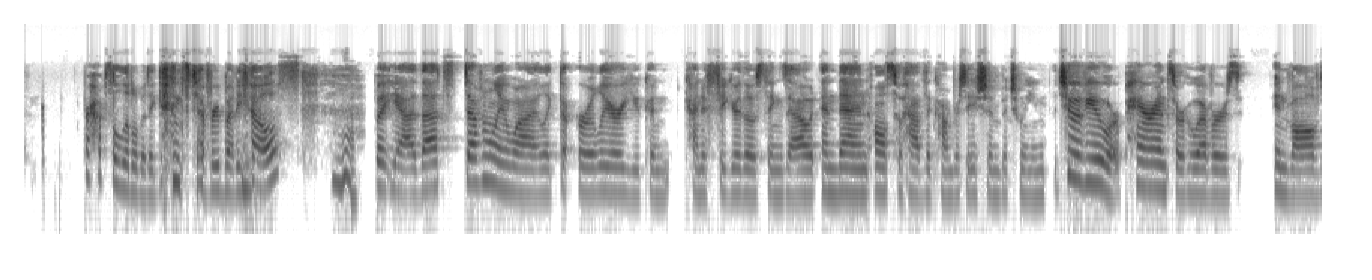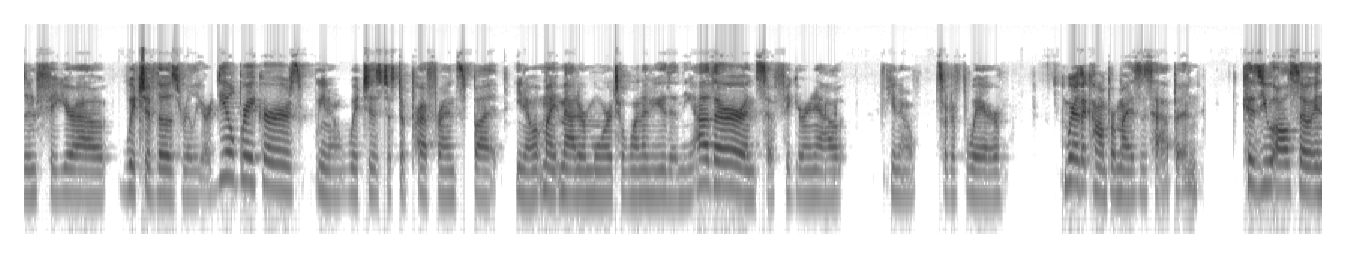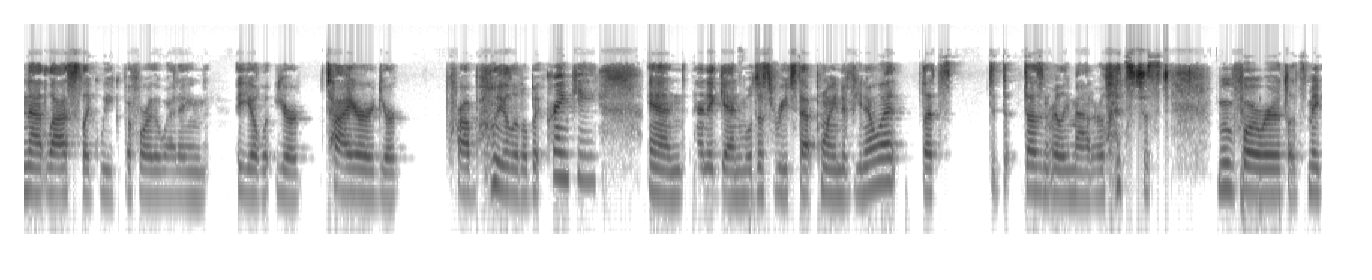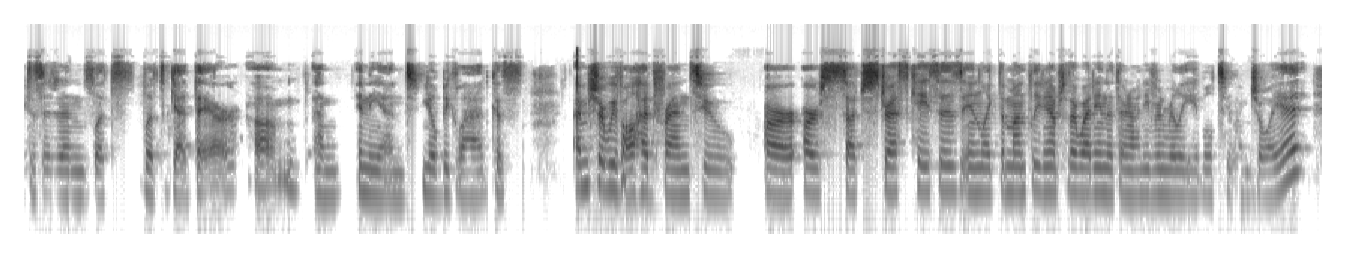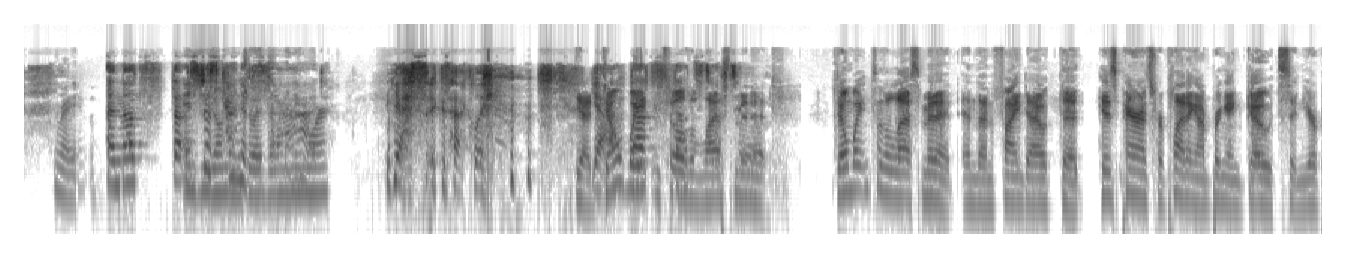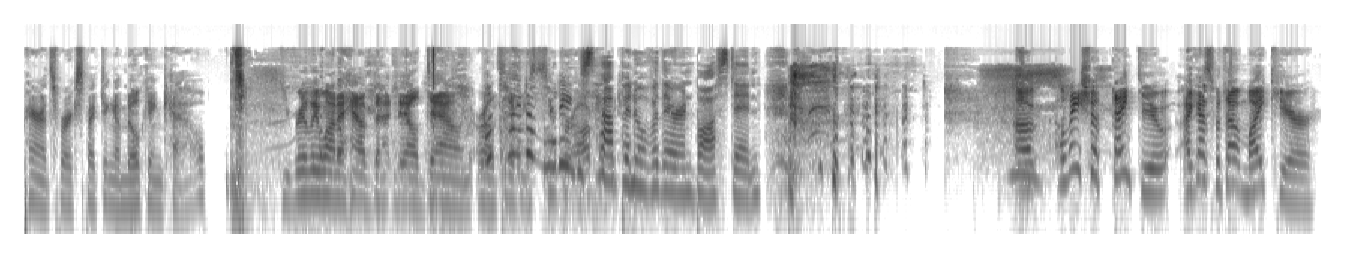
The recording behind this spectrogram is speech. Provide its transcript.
perhaps a little bit against everybody else Yeah. but yeah, that's definitely why, like, the earlier you can kind of figure those things out and then also have the conversation between the two of you or parents or whoever's involved and figure out which of those really are deal breakers, you know, which is just a preference, but, you know, it might matter more to one of you than the other. And so figuring out, you know, sort of where, where the compromises happen. Cause you also, in that last like week before the wedding, you'll, you're tired, you're probably a little bit cranky and and again we'll just reach that point of you know what let's it doesn't really matter let's just move forward let's make decisions let's let's get there um, and in the end you'll be glad because i'm sure we've all had friends who are are such stress cases in like the month leading up to their wedding that they're not even really able to enjoy it Right. and that's that's and you just don't kind enjoy of them sad. anymore. yes exactly Yeah, Yeah, don't wait until the last minute too. Don't wait until the last minute and then find out that his parents were planning on bringing goats and your parents were expecting a milking cow. you really want to have that nailed down, or What kind of weddings awkward. happen over there in Boston? Uh, Alicia, thank you. I guess without Mike here,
